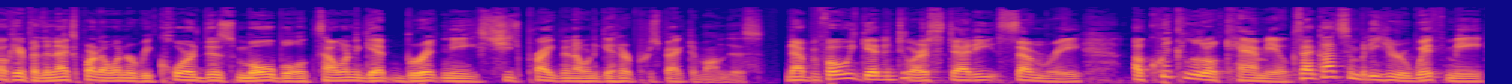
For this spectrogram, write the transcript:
Okay, for the next part, I want to record this mobile because I want to get Brittany, she's pregnant, I want to get her perspective on this. Now, before we get into our study summary, a quick little cameo because I got somebody here with me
